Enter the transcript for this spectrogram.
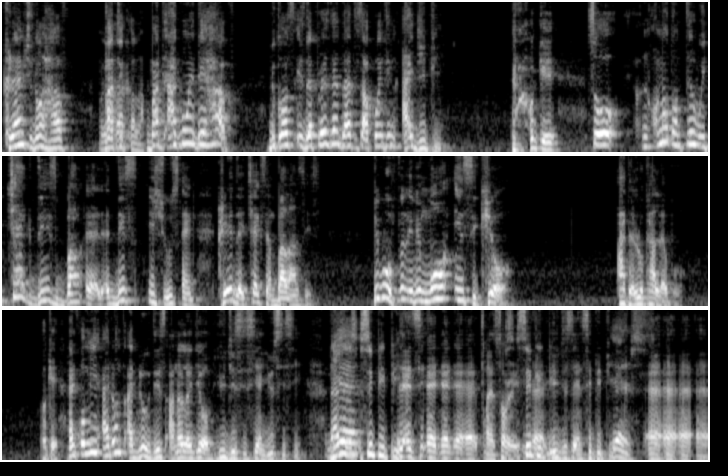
crime should not have party, but at the moment they have, because it's the president that is appointing IGP. okay, so not until we check these ba- uh, these issues and create the checks and balances, people will feel even more insecure at the local level. Okay, and for me, I don't agree with this analogy of UGCC and UCC. That is CPP. Uh, uh, uh, uh, uh, sorry, CPP. Uh, UGC and CPP. Yes. Uh, uh, uh, uh,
